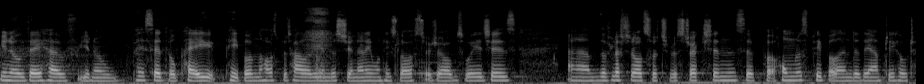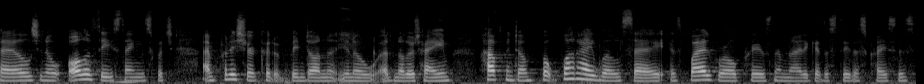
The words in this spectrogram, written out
You know, they have, you know, said they'll pay people in the hospitality industry and anyone who's lost their jobs wages. Um, they've lifted all sorts of restrictions. They've put homeless people into the empty hotels. You know, all of these things, which I'm pretty sure could have been done, you know, at another time, have been done. But what I will say is, while we're all praising them now to get us through this crisis,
